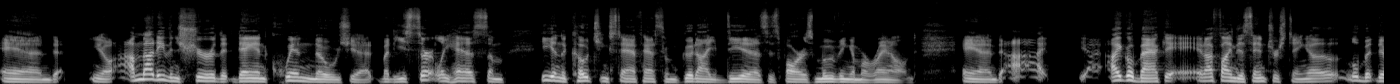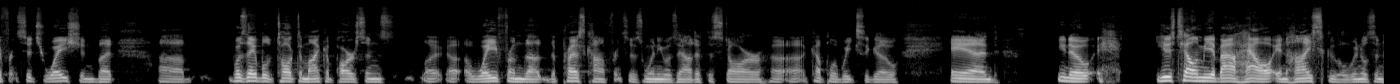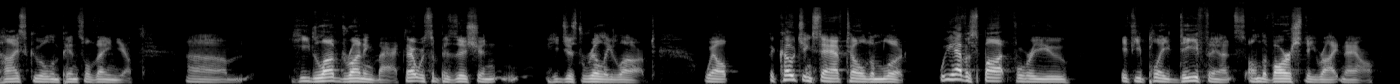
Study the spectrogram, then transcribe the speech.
And, you know, I'm not even sure that Dan Quinn knows yet, but he certainly has some – he and the coaching staff has some good ideas as far as moving him around. And I, I go back and I find this interesting, a little bit different situation, but uh, was able to talk to Micah Parsons uh, away from the the press conferences when he was out at the Star uh, a couple of weeks ago, and you know he was telling me about how in high school, when he was in high school in Pennsylvania, um, he loved running back. That was a position he just really loved. Well, the coaching staff told him, look, we have a spot for you if you play defense on the varsity right now.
